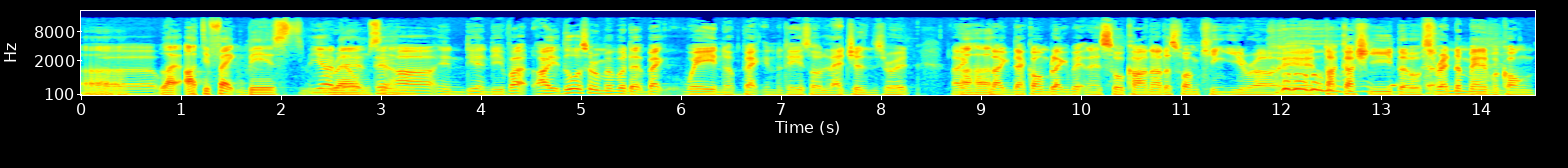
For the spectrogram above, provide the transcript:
uh, Uh, like artifact based yeah, realms? there, there in- are in D and D, but I do also remember that back way in the back in the days of Legends, right? Like Uh-huh. like Dakkon Blackbeard and Sol'kanar, the Swamp King era, and Takashi, the random man with a gong.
